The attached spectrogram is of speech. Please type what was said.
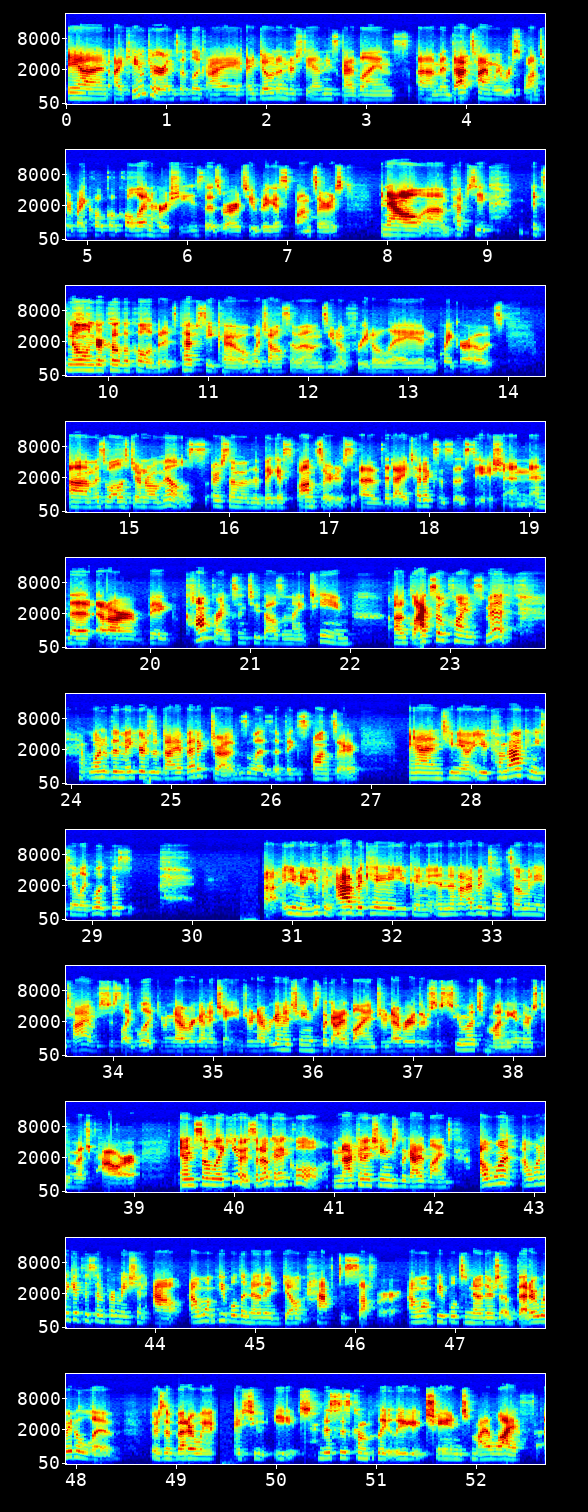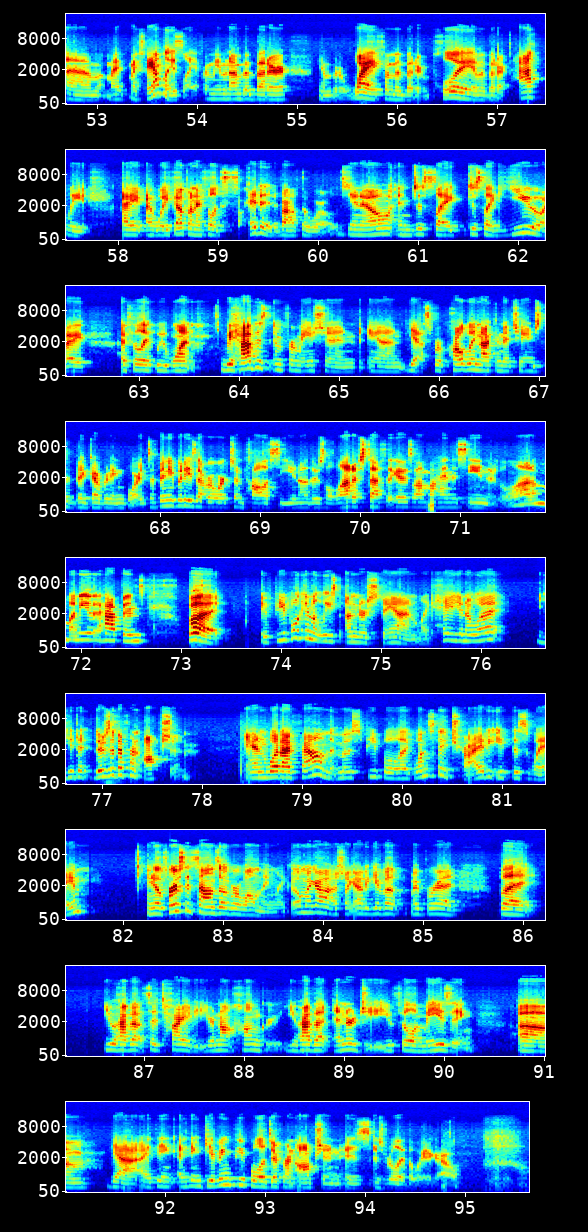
And I came to her and said, "Look, I I don't understand these guidelines." Um, and that time we were sponsored by Coca Cola and Hershey's; those were our two biggest sponsors now um, Pepsi, it's no longer Coca Cola, but it's PepsiCo, which also owns, you know, Frito Lay and Quaker Oats. um, as well as General Mills, are some of the biggest sponsors of the Dietetics Association. And that at our big conference in 2019, uh, GlaxoSmithKline, one of the makers of diabetic drugs, was a big sponsor. And you know, you come back and you say, like, look, this Uh, you know you can advocate you can and then i've been told so many times just like look you're never going to change. You're never going to change the guidelines. You're never there's just too much money and there's too much power. And so like you i said okay cool. I'm not going to change the guidelines. I want i want to get this information out. I want people to know they don't have to suffer. I want people to know there's a better way to live there's a better way to eat this has completely changed my life um, my, my family's life i mean i'm a better I'm a better wife, I'm a better employee, I'm a better athlete. I, I wake up and I feel excited about the world, you know, and just like just like you, I I feel like we want we have this information and yes, we're probably not going to change the big governing boards. If anybody's ever worked in policy, you know there's a lot of stuff that goes on behind the scene. There's a lot of money that happens. But if people can at least understand like, hey, you know what? You there's a different option. And what I found that most people like once they try to eat this way, you know, first it sounds overwhelming, like, oh my gosh, I got to give up my bread. But you have that satiety. You're not hungry. You have that energy. You feel amazing. Um, yeah, I think I think giving people a different option is is really the way to go.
